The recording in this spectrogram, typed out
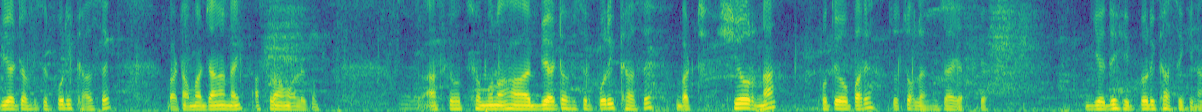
বিআরটি অফিসের পরীক্ষা আছে বাট আমার জানা নাই। আসসালামু আলাইকুম। আজকে হচ্ছে মনে হয় বিআরটি অফিসের পরীক্ষা আছে বাট শিওর না, হতেও পারে। তো চলেন যাই আজকে। গিয়ে দেখি পরীক্ষা আছে কিনা।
